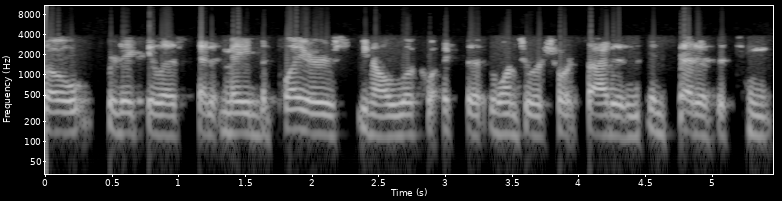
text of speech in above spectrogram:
so ridiculous that it made the players, you know, look like the ones who were short sighted instead of the team.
